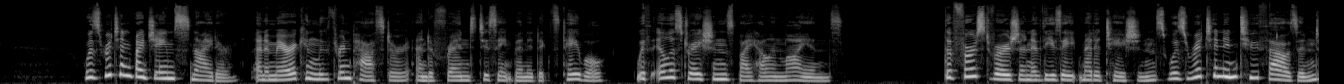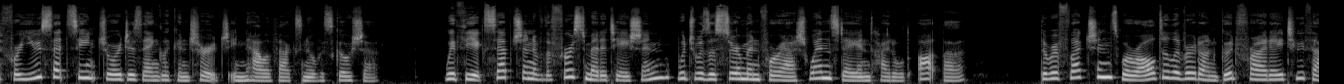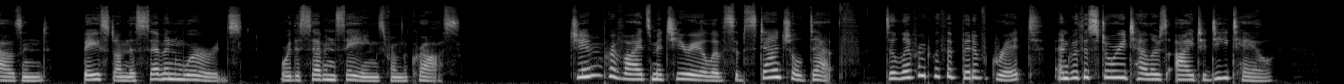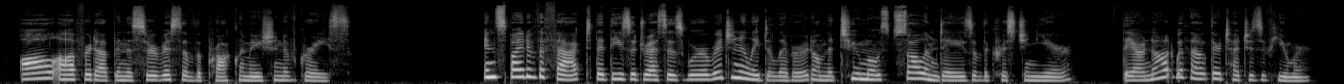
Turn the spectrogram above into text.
was written by James Snyder, an American Lutheran pastor and a friend to St. Benedict's Table, with illustrations by Helen Lyons. The first version of these eight meditations was written in 2000 for use at St. George's Anglican Church in Halifax, Nova Scotia. With the exception of the first meditation, which was a sermon for Ash Wednesday entitled Ottla, the reflections were all delivered on Good Friday 2000, based on the seven words, or the seven sayings from the cross. Jim provides material of substantial depth, delivered with a bit of grit and with a storyteller's eye to detail, all offered up in the service of the proclamation of grace. In spite of the fact that these addresses were originally delivered on the two most solemn days of the Christian year, they are not without their touches of humor.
